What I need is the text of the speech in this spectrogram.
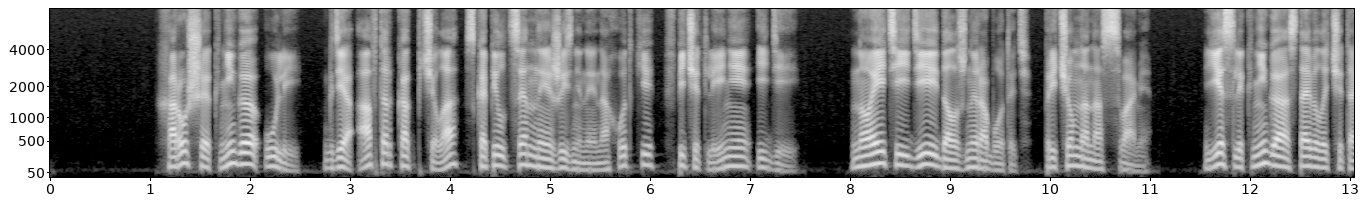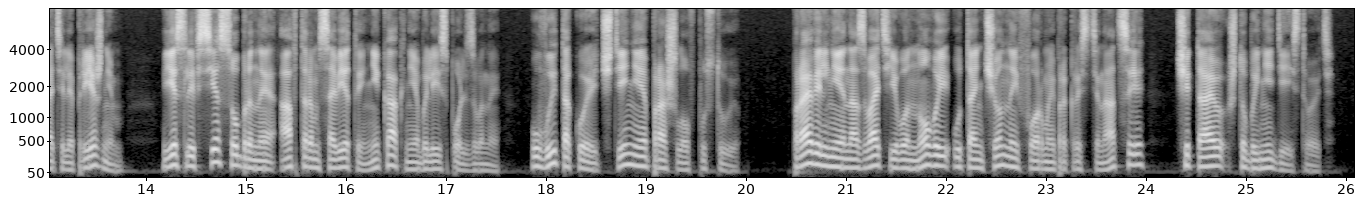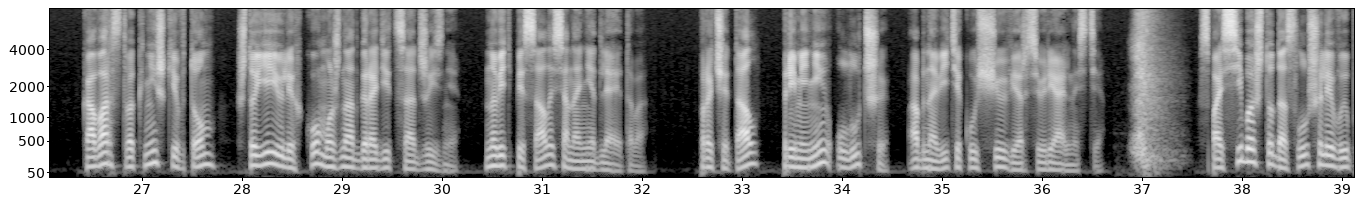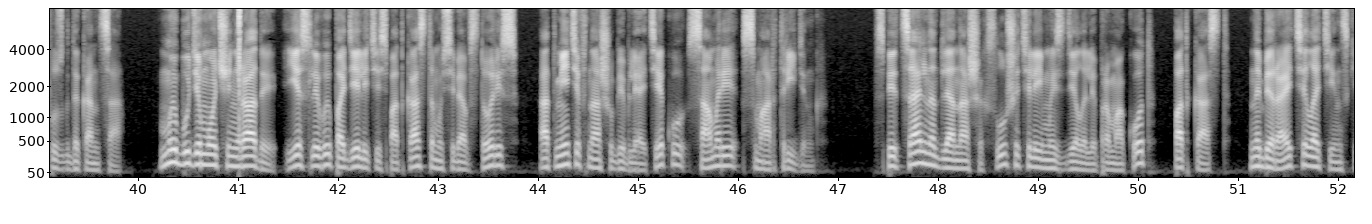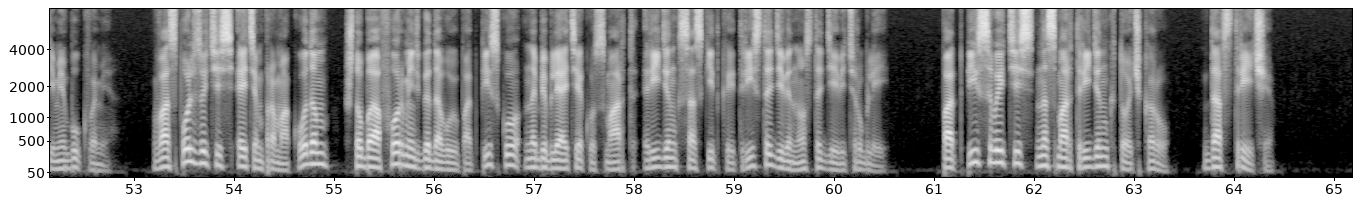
Хорошая книга «Улей», где автор, как пчела, скопил ценные жизненные находки, впечатления, идеи. Но эти идеи должны работать, причем на нас с вами. Если книга оставила читателя прежним, если все собранные автором советы никак не были использованы, увы, такое чтение прошло впустую. Правильнее назвать его новой утонченной формой прокрастинации, читаю, чтобы не действовать. Коварство книжки в том, что ею легко можно отгородиться от жизни, но ведь писалась она не для этого. Прочитал, примени, улучши, обнови текущую версию реальности. Спасибо, что дослушали выпуск до конца. Мы будем очень рады, если вы поделитесь подкастом у себя в сторис, отметив нашу библиотеку Summary Smart Reading. Специально для наших слушателей мы сделали промокод «Подкаст». Набирайте латинскими буквами. Воспользуйтесь этим промокодом, чтобы оформить годовую подписку на библиотеку Smart Reading со скидкой 399 рублей. Подписывайтесь на smartreading.ru. До встречи!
